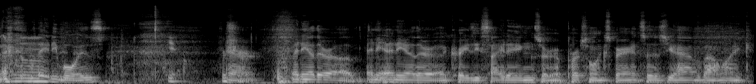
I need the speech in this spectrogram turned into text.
lady boys. yeah, for Yeah. sure. Any other uh, any any other uh, crazy sightings or personal experiences you have about like?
